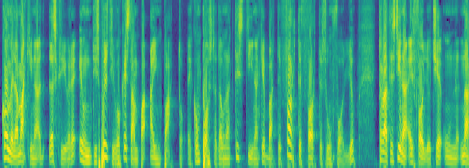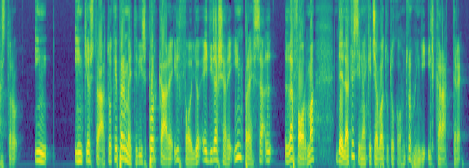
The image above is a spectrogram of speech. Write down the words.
Come la macchina da scrivere è un dispositivo che stampa a impatto, è composta da una testina che batte forte forte su un foglio, tra la testina e il foglio c'è un nastro in- inchiostrato che permette di sporcare il foglio e di lasciare impressa la forma della testina che ci ha battuto contro, quindi il carattere.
